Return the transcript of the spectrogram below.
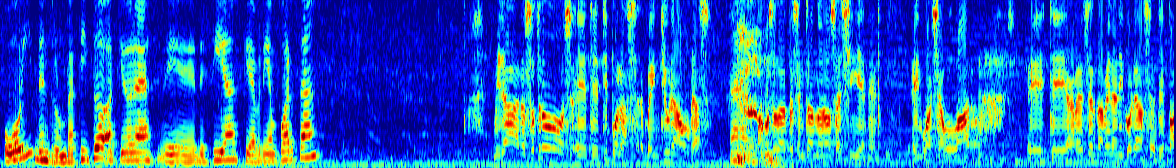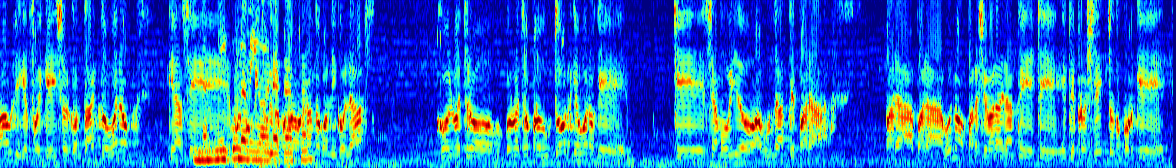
hoy, dentro de un ratito, ¿a qué horas eh, decías que abrían puerta? Mirá, nosotros, este, tipo las 21 horas, Ay. vamos a estar presentándonos allí en el en Guayabo Bar. Este, agradecer también a Nicolás de Pauli, que fue el que hizo el contacto, bueno, que hace Un amigo- un amigo de la casa. trabajando con Nicolás, con nuestro, con nuestro productor, que bueno, que, que se ha movido abundante para, para, para, bueno, para llevar adelante este, este proyecto, porque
